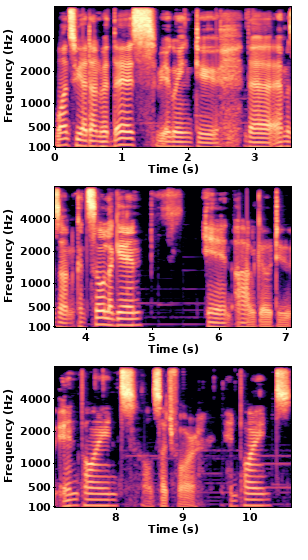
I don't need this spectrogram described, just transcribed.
Once we are done with this we are going to the Amazon console again and I'll go to endpoints. I'll search for endpoints.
